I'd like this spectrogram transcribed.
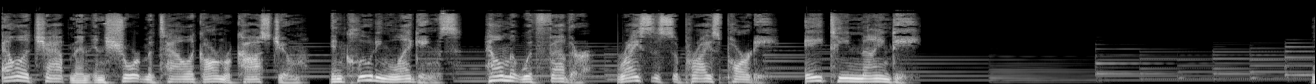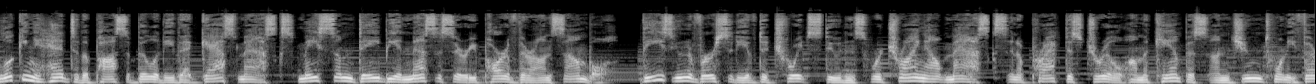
Ella Chapman in short metallic armor costume, including leggings, helmet with feather, Rice's surprise party, 1890. Looking ahead to the possibility that gas masks may someday be a necessary part of their ensemble, these University of Detroit students were trying out masks in a practice drill on the campus on June 23,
